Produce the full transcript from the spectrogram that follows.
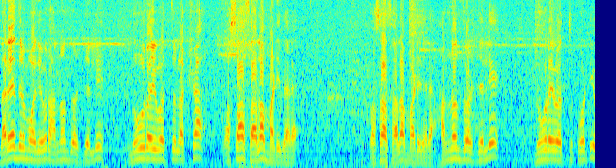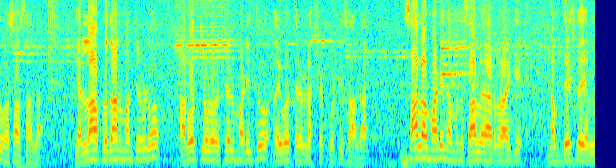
ನರೇಂದ್ರ ಮೋದಿಯವರು ಹನ್ನೊಂದು ವರ್ಷದಲ್ಲಿ ನೂರೈವತ್ತು ಲಕ್ಷ ಹೊಸ ಸಾಲ ಮಾಡಿದ್ದಾರೆ. ಹೊಸ ಸಾಲ ಮಾಡಿದ್ದಾರೆ. ಹನ್ನೊಂದು ವರ್ಷದಲ್ಲಿ ನೂರೈವತ್ತು ಕೋಟಿ ಹೊಸ ಸಾಲ. ಎಲ್ಲ ಪ್ರಧಾನಮಂತ್ರಿಗಳು ಅರವತ್ತೇಳು ವರ್ಷದಲ್ಲಿ ಮಾಡಿದ್ದು ಐವತ್ತೆರಡು ಲಕ್ಷ ಕೋಟಿ ಸಾಲ. ಸಾಲ ಮಾಡಿ ನಮ್ಮನ್ನು ಸಾಲಗಾರರಾಗಿ ನಮ್ಮ ದೇಶದ ಎಲ್ಲ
